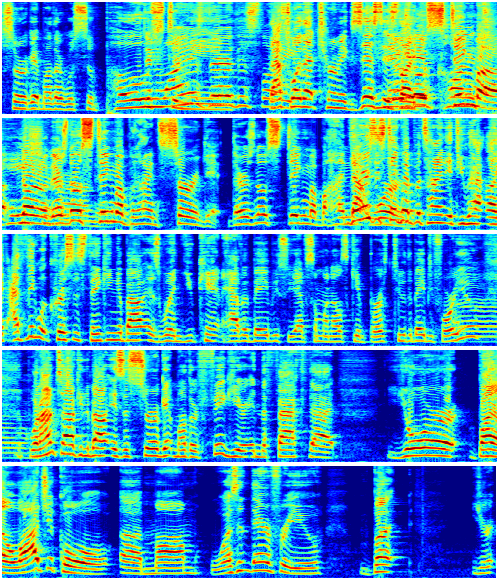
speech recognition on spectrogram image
surrogate mother was supposed Then why to is mean. there this, that's why that term exists. Is like no stigma. No, no, there's no around it. stigma behind surrogate. There's no stigma behind there that is a word. stigma behind if you have like I think what Chris is thinking about is when you can't have a baby, so you have someone else give birth to the baby for you. Oh. What I'm talking about is a surrogate mother figure in the fact that your biological uh, mom wasn't there for you, but your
